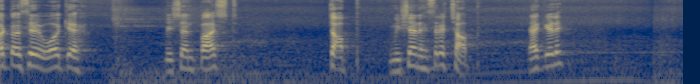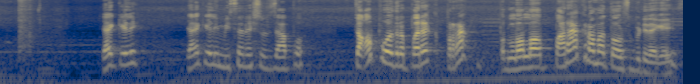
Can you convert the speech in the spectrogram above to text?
Auto save okay. Mission fast Chop. Mission ಹೆಸರೇ ಚಾಪ್. ಯಾಕೆ ಹೇಳಿ? ಯಾಕೆ ಹೇಳಿ? ಯಾಕೆ ಹೇಳಿ ಮಿಷನ್ ಹೆಸರು ಚಾಪು? ಚಾಪು ಅದರ ಪರಕ್ ಪರಾಕ್ ಪರಾಕ್ರಮ ತೋರಿಸ್ಬಿಟ್ಟಿದೆ ಗೈಸ್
